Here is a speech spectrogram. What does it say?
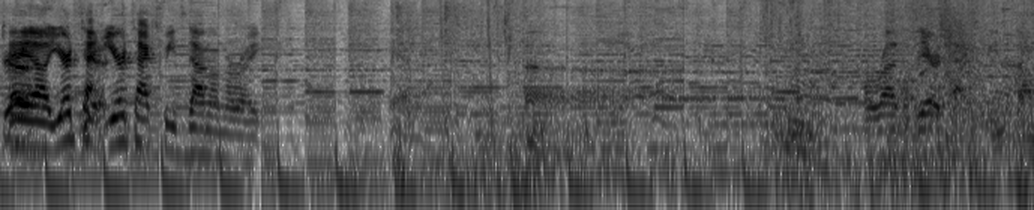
Hey, uh, your attack your attack speed's down on the right. Uh, Or rather, their attack speed's down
